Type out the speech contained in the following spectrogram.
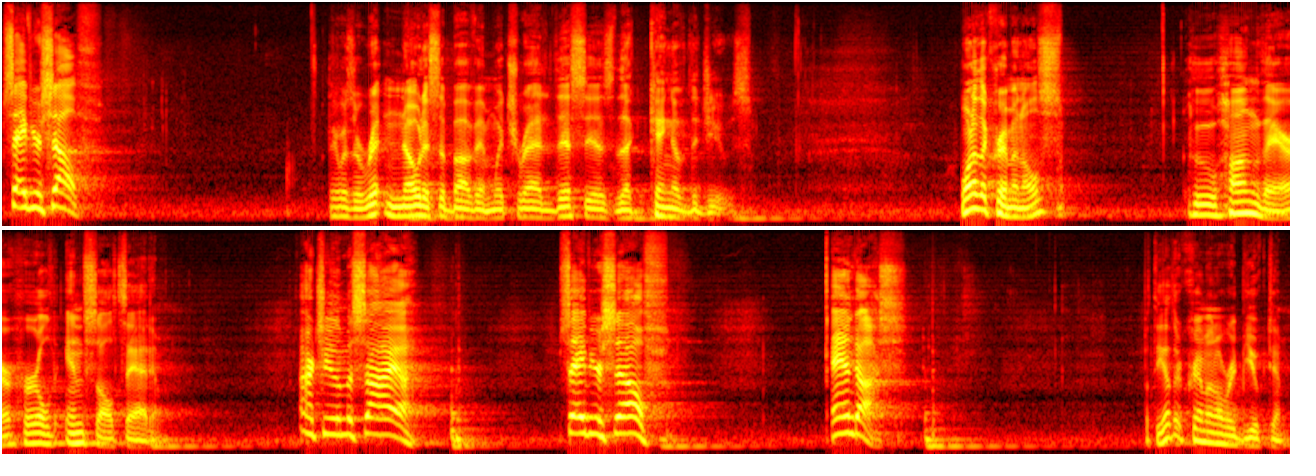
save yourself. There was a written notice above him which read, This is the king of the Jews. One of the criminals who hung there hurled insults at him. Aren't you the Messiah? Save yourself and us. But the other criminal rebuked him.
